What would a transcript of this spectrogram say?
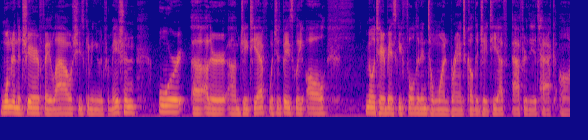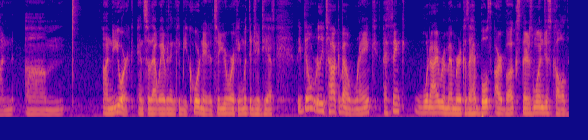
woman in the chair, Faye Lau, she's giving you information, or uh, other um, JTF, which is basically all military basically folded into one branch called the JTF after the attack on um, on New York, and so that way everything can be coordinated. So you're working with the JTF. They don't really talk about rank. I think what I remember because I have both art books. There's one just called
